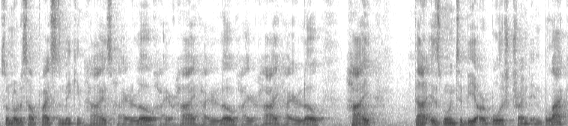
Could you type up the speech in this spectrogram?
So notice how price is making highs, higher low, higher high, higher low, higher high, higher low, high. That is going to be our bullish trend in black.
